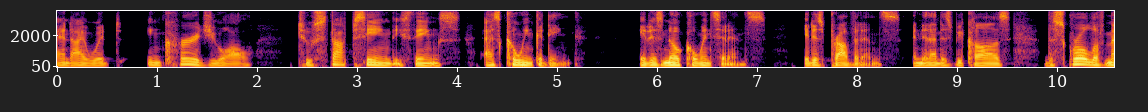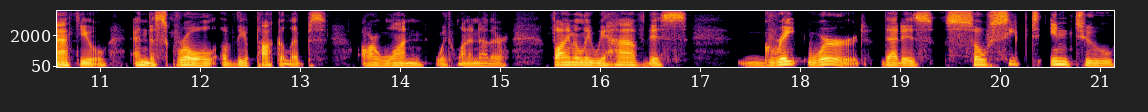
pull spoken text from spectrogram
And I would encourage you all to stop seeing these things as coinkadink. It is no coincidence. It is providence. And that is because the scroll of Matthew and the scroll of the apocalypse are one with one another. Finally, we have this great word that is so seeped into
